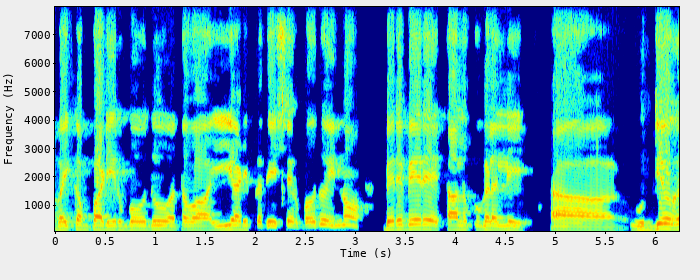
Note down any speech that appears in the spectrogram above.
ಬೈಕಂಪಾಡಿ ಇರ್ಬೋದು ಅಥವಾ ಈಯಾಡಿ ಪ್ರದೇಶ ಇರ್ಬೋದು ಇನ್ನು ಬೇರೆ ಬೇರೆ ತಾಲೂಕುಗಳಲ್ಲಿ, ಆ, ಉದ್ಯೋಗ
